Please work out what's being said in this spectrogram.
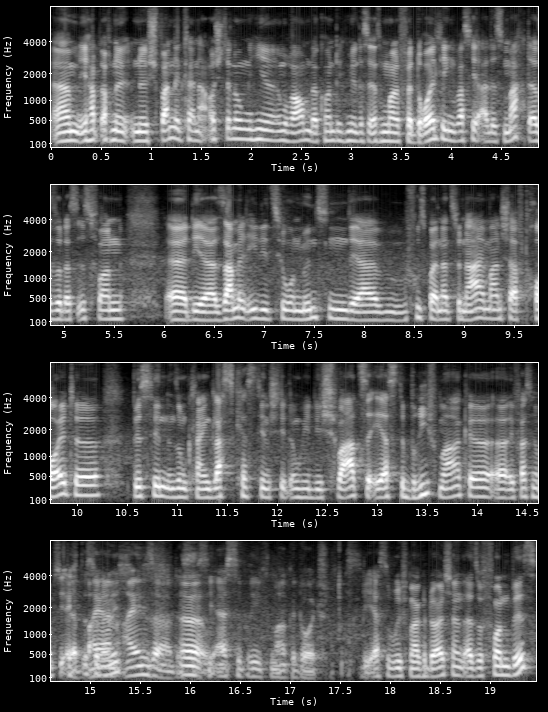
Ähm, ihr habt auch eine, eine, spannende kleine Ausstellung hier im Raum. Da konnte ich mir das erstmal verdeutlichen, was ihr alles macht. Also das ist von äh, der Sammeledition Münzen der Fußballnationalmannschaft heute bis hin in so einem kleinen Glaskästchen steht irgendwie die schwarze erste Briefmarke. Äh, ich weiß nicht, ob sie echt der ist Bayern oder nicht. Einser, das äh, ist die erste Briefmarke Deutschlands. Die erste Briefmarke Deutschlands, also von bis.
